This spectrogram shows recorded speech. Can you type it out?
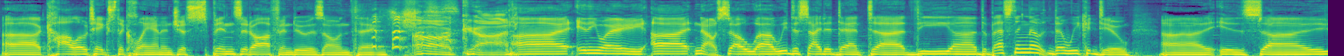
Uh, Kahlo takes the clan and just spins it off into his own thing. oh God. Uh, anyway, uh, no. So uh, we decided that uh, the uh, the best thing that, that we could do uh, is uh,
